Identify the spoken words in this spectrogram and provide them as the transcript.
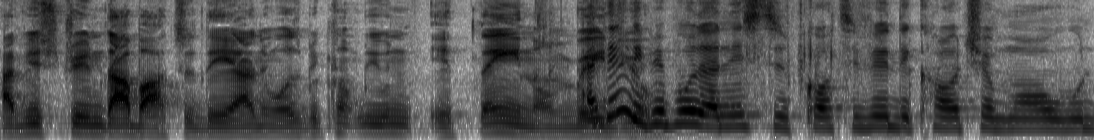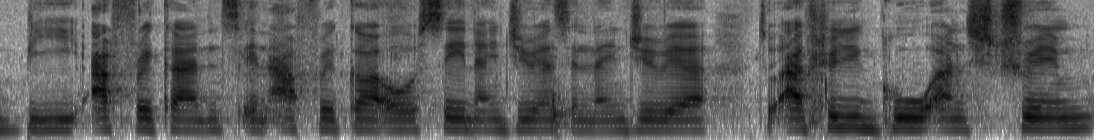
"Have you streamed about today?" And it was becoming a thing on radio. I think the people that needs to cultivate the culture more would be Africans in Africa, or say Nigerians in Nigeria, to actually go and stream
